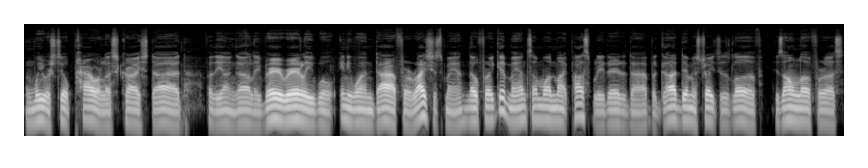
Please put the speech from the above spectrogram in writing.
when we were still powerless, Christ died for the ungodly. Very rarely will anyone die for a righteous man, though for a good man, someone might possibly dare to die. But God demonstrates his love, his own love for us.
